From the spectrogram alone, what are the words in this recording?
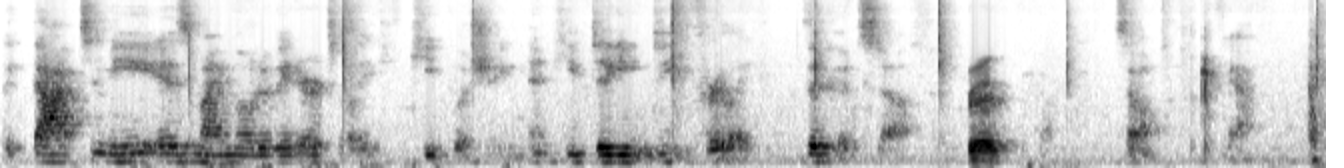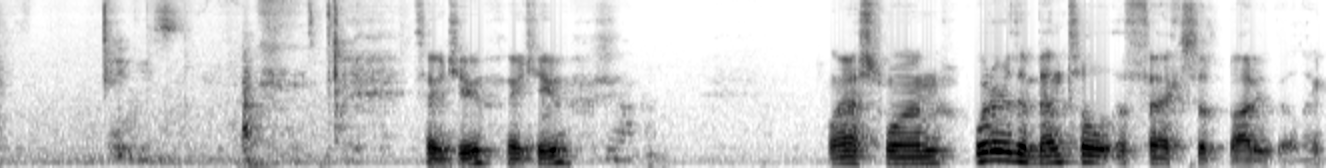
Like that to me is my motivator to like keep pushing and keep digging deep for like the good stuff. Right. So yeah. Thanks. Thank you. Thank you. Last one. What are the mental effects of bodybuilding?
